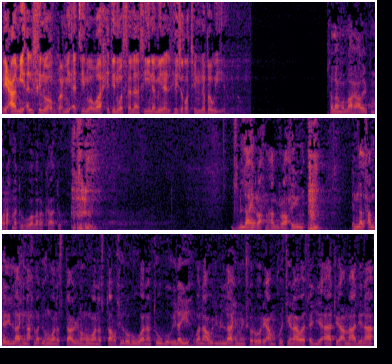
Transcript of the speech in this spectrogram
لعام 1431 من الهجرة النبوية. سلام الله عليكم ورحمته وبركاته. بسم الله الرحمن الرحيم. إن الحمد لله نحمده ونستعينه ونستغفره ونتوب إليه ونعوذ بالله من شرور أنفسنا وسيئات أعمالنا.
